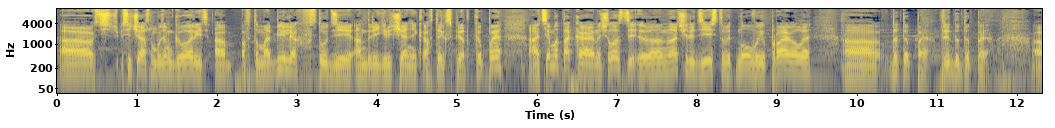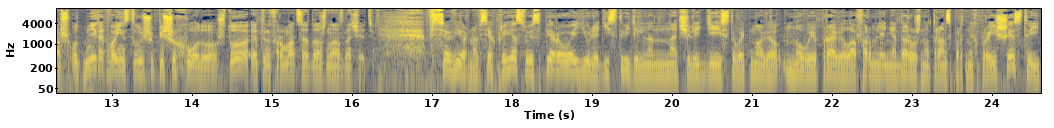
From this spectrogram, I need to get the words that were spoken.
А, сейчас мы будем говорить об автомобилях. В студии Андрей Гречаник, автоэксперт КП. А тема такая. Началось, э, начали действовать новые правила а, ДТП, при ДТП. А, вот мне, как воинствующему пешеходу, что эта информация должна означать? Все верно. Всех приветствую. С 1 июля действительно начали действовать новые правила оформления дорожно-транспортных происшествий.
